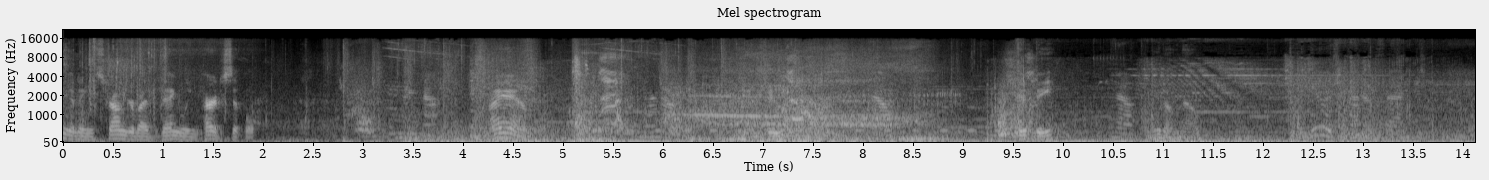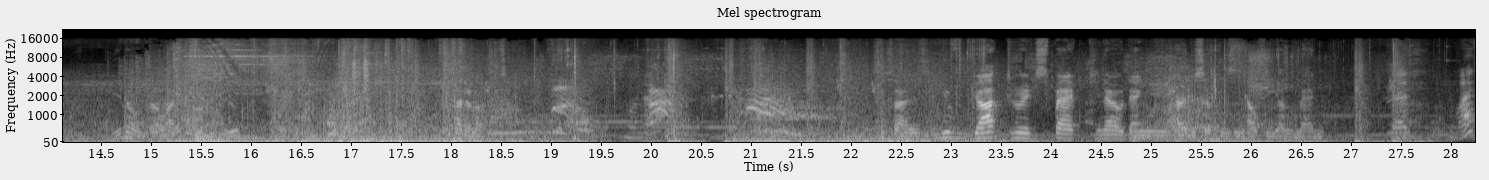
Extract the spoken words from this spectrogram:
I'm getting stronger by the dangling participle. I am. No. Could be. No. You don't know. I do, as a matter of fact. You don't know I do. I don't know. Well, no. Besides, you've got to expect, you know, dangling participles in healthy young men. That. What?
